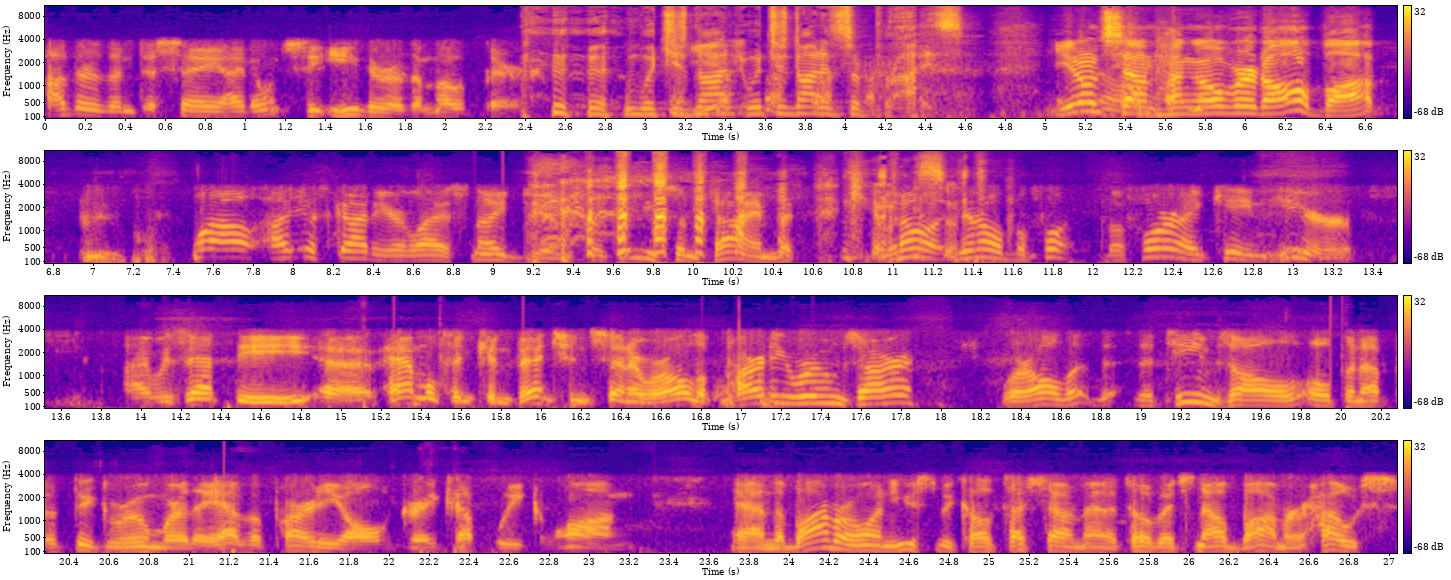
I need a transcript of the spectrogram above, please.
Other than to say, I don't see either of them out there. which is not which is not a surprise. You don't sound hungover at all, Bob. Well, I just got here last night, Jim. So give me some time. But you know, you know, before before I came here, I was at the uh, Hamilton Convention Center where all the party rooms are, where all the, the teams all open up a big room where they have a party all Grey Cup week long. And the Bomber one used to be called Touchdown Manitoba. It's now Bomber House,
